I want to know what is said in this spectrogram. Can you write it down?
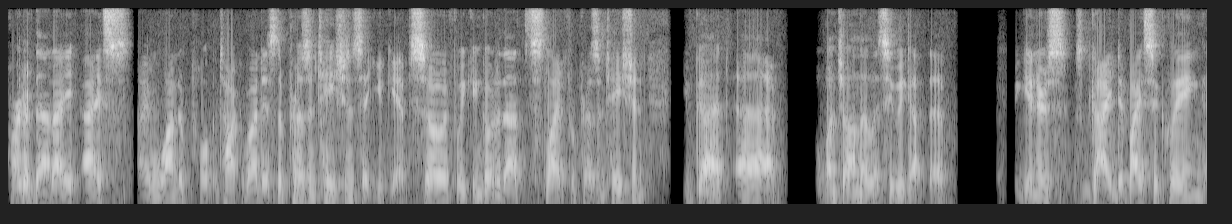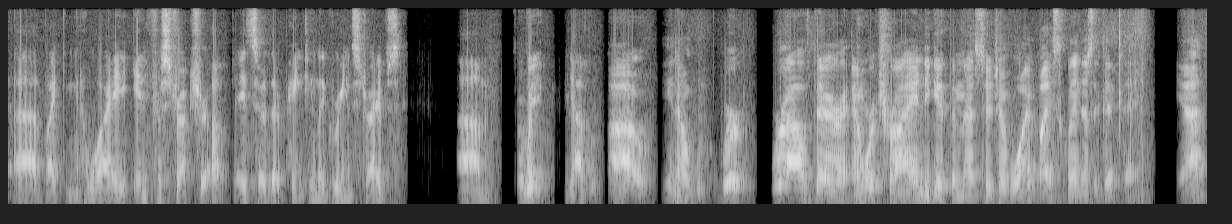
part of that I, I, I want to pull, talk about is the presentations that you give. So if we can go to that slide for presentation, you've got uh, a whole bunch on there. Let's see, we got the beginner's guide to bicycling, uh, biking in Hawaii, infrastructure updates, or they're painting the green stripes. Um, so we, yep. Uh, you know, we're we're out there and we're trying to get the message of why bicycling is a good thing, yeah,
